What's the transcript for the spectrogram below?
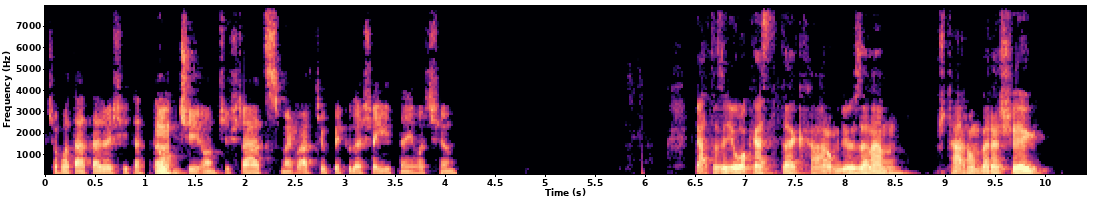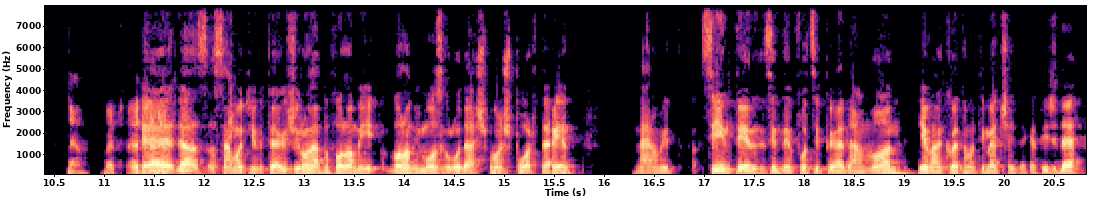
csapatát erősítette Hm. Amcsi, Amcsi srác, meglátjuk, hogy tud-e segíteni, vagy sem. hát azért jól kezdtek, három győzelem, most három vereség, Ja, öt, öt, de, de azt, azt nem mondjuk, hogy tényleg Zsilonában valami, valami mozgolódás van sportterén. Mert amit szintén, szintén foci példám van, nyilván követem a ti meccseiteket is, de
